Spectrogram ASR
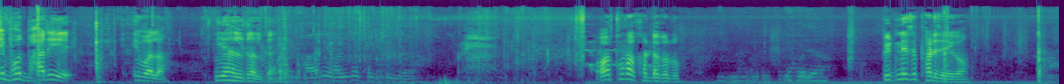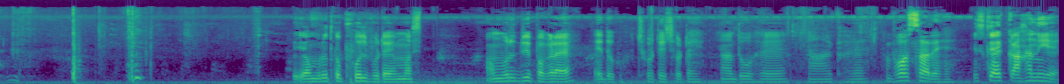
ये बहुत भारी है ये वाला। ये हल्का हल्का है। भारी हल्का सब चल और थोड़ा खड्डा करो। पिटने से फट जाएगा। ये अमरूद का फूल फूटा है मस्त। अमरूद भी पकड़ा है। ये देखो छोटे छोटे है। यहाँ दो है, यहाँ एक है। बहुत सारे हैं। इसका एक कहानी है।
